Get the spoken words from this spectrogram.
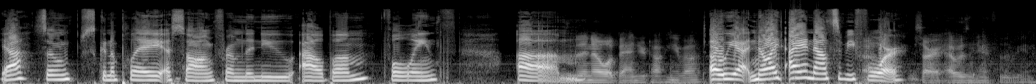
Yeah. So I'm just gonna play a song from the new album, full length. Do Um. they know what band you're talking about? Oh yeah. No, I I announced it before. Oh, sorry, I wasn't here for the beginning.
